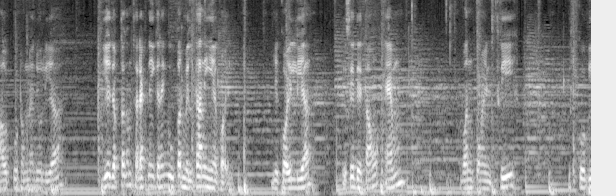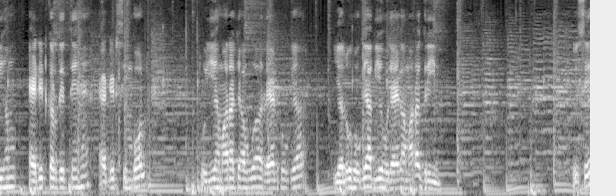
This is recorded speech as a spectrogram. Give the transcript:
आउटपुट हमने जो लिया, ये जब तक हम सेलेक्ट नहीं करेंगे, ऊपर मिलता नहीं है कॉइल ये कॉइल लिया। इसे देता हूँ एम 1.3 इसको भी हम एडिट कर देते हैं। एडिट सिंबल तो ये हमारा क्या हुआ? रेड हो गया येलो हो गया, अब ये हो जाएगा हमारा ग्रीन इसे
